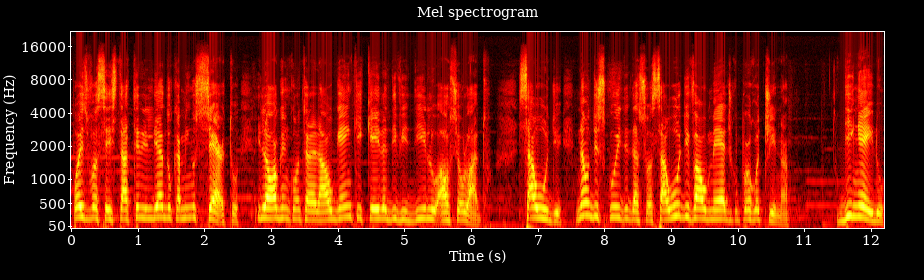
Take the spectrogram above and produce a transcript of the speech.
pois você está trilhando o caminho certo e logo encontrará alguém que queira dividi-lo ao seu lado. Saúde, não descuide da sua saúde e vá ao médico por rotina. Dinheiro,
